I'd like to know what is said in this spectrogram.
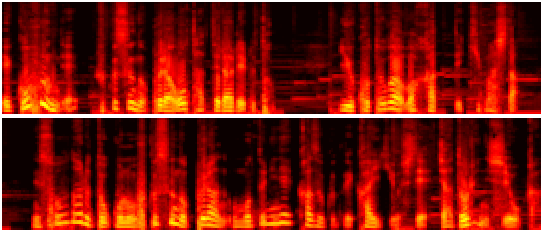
5分で複数のプランを立てられるということが分かってきました。でそうなると、この複数のプランをもとにね、家族で会議をして、じゃあどれにしようか。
